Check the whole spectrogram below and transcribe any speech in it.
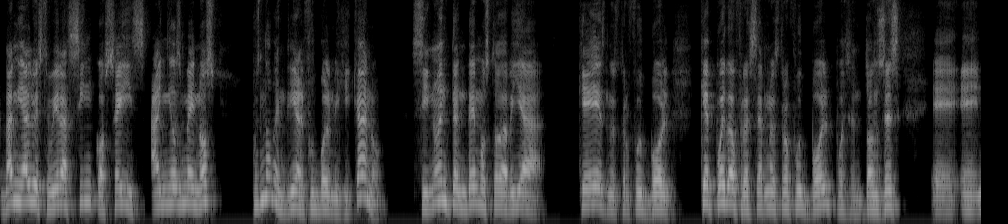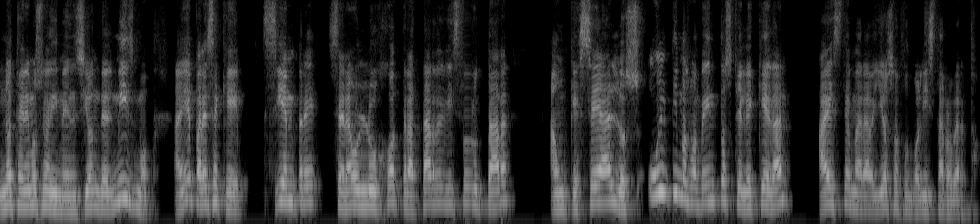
Dani Alves tuviera cinco o seis años menos, pues no vendría el fútbol mexicano. Si no entendemos todavía qué es nuestro fútbol, qué puede ofrecer nuestro fútbol, pues entonces eh, eh, no tenemos una dimensión del mismo. A mí me parece que siempre será un lujo tratar de disfrutar, aunque sean los últimos momentos que le quedan a este maravilloso futbolista, Roberto.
